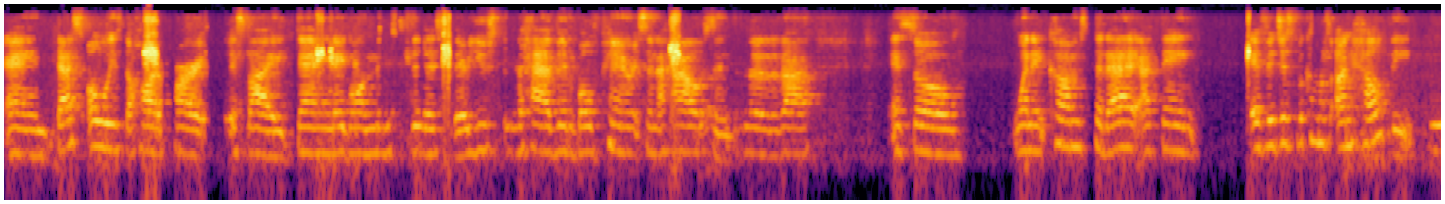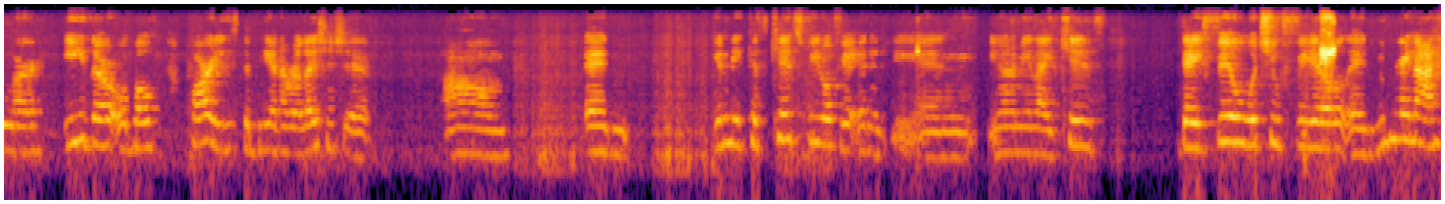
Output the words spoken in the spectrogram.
and that's always the hard part. It's like, dang, they're gonna miss this. They're used to having both parents in the house and da da da. And so, when it comes to that, I think if it just becomes unhealthy for either or both parties to be in a relationship, um, and you know because kids feed off your energy, and you know what I mean, like kids they feel what you feel and you may not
